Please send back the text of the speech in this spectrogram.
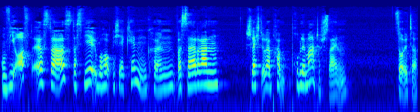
Und wie oft ist das, dass wir überhaupt nicht erkennen können, was daran schlecht oder problematisch sein sollte.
